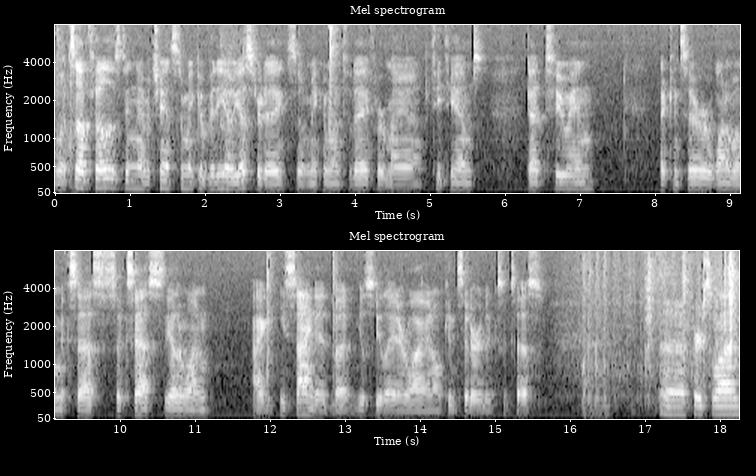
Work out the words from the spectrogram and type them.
What's up fellas? Didn't have a chance to make a video yesterday, so making one today for my uh, TTMs. Got two in. I consider one of them success. Success. The other one, I he signed it, but you'll see later why I don't consider it a success. Uh, first one,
